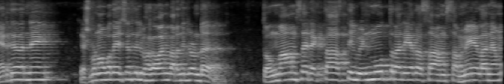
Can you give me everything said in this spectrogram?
നേരത്തെ തന്നെ ലക്ഷ്മണോപദേശത്തിൽ ഭഗവാൻ പറഞ്ഞിട്ടുണ്ട് തൊങ്മാംസ രക്താസ്തി വിൺമൂത്രരേതസാം സമ്മേളനം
